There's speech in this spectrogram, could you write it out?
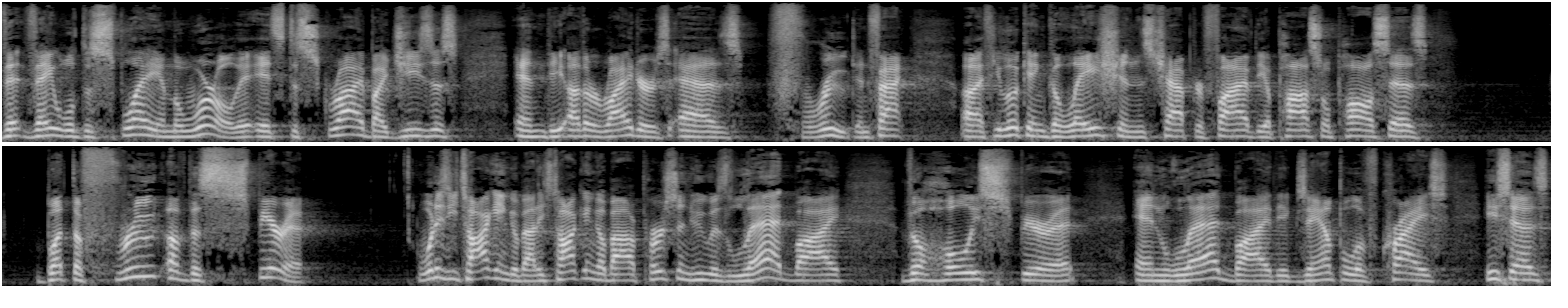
that they will display in the world. It's described by Jesus and the other writers as fruit. In fact, uh, if you look in Galatians chapter 5, the Apostle Paul says, But the fruit of the Spirit, what is he talking about? He's talking about a person who is led by the Holy Spirit and led by the example of Christ he says,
